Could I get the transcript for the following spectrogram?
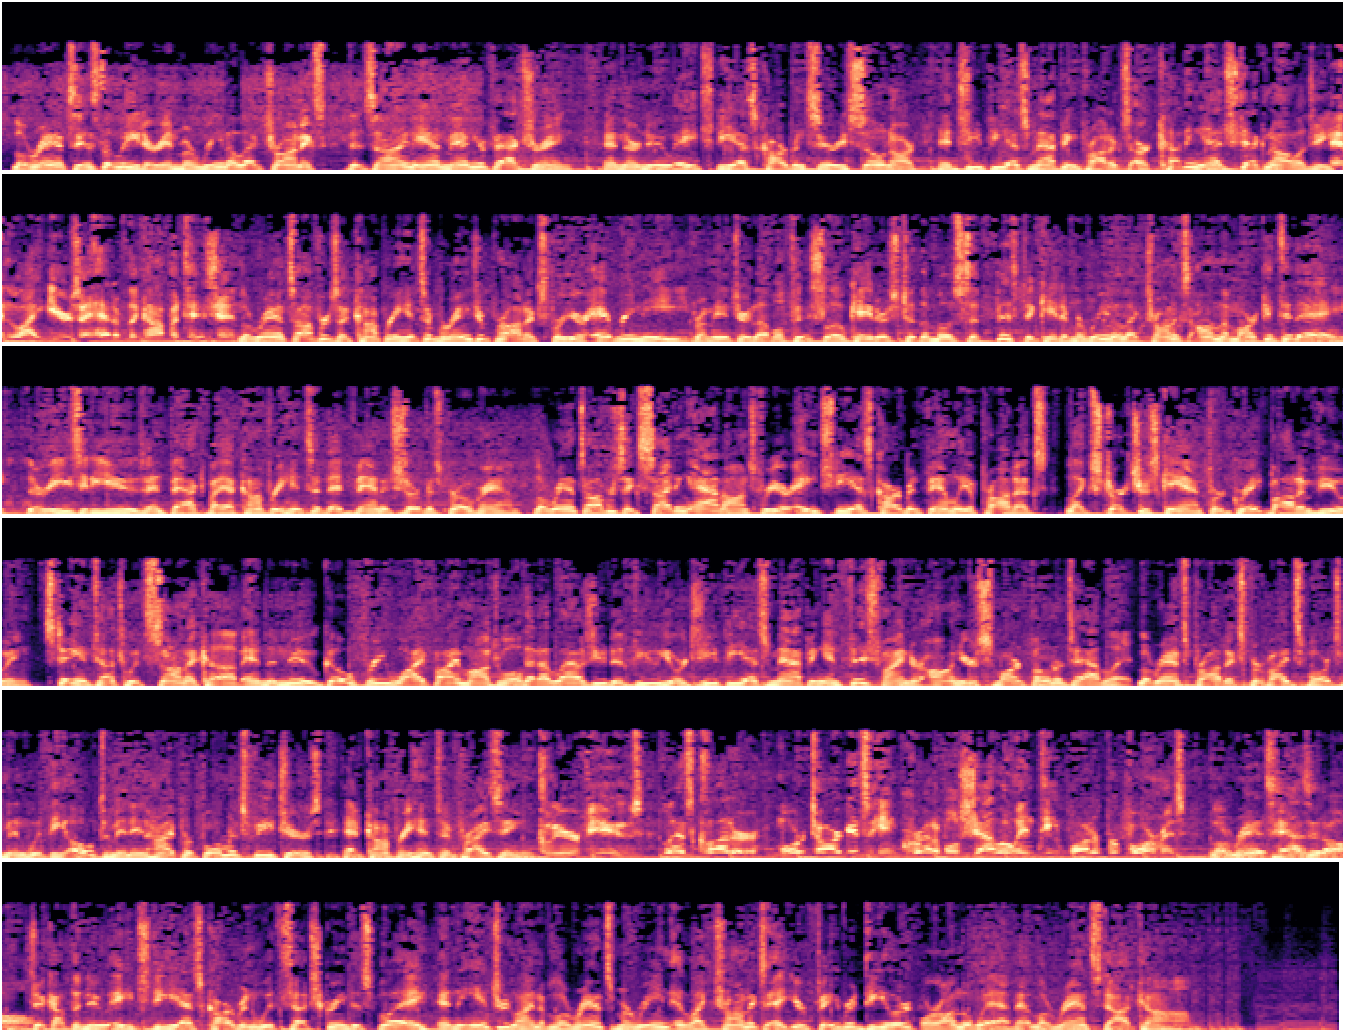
Lowrance is the leader in marine electronics, design, and manufacturing. And their new HDS Carbon Series sonar and GPS mapping products are cutting edge technology and light years ahead of the competition. Lowrance offers a comprehensive range of products for your every need, from entry level fish locators to the most sophisticated marine electronics on the market today. They're easy to use and backed by a comprehensive advantage service program. Lowrance offers exciting add-ons for your HDS Carbon family of products like Structure Scan for great bottom viewing. Stay in touch with Sonic Hub and the new Go Free Wi-Fi module that allows you to view your GPS mapping and fish finder on your smartphone or tablet. Lowrance products provide sportsmen with the ultimate in high performance features at comprehensive pricing. Clear views, less clutter, more targets, incredible shallow and deep water performance. Lowrance has it all. Check out the new HDS Carbon with touchscreen display and the entry line of Lowrance Marine Electronics at your favorite dealer or on the web at Lowrance.com.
